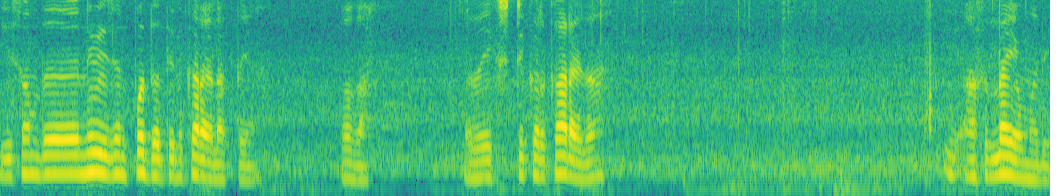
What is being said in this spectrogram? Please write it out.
हे समजा नियोजन पद्धतीने करायला लागतंय. बघा. त्याचा एक स्टिकर काढायचा हे असं लाईव्हमध्ये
